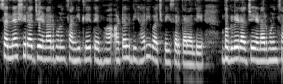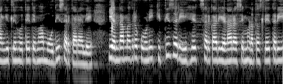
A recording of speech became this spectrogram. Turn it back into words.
संन्याशी राज्य येणार म्हणून सांगितले तेव्हा अटल बिहारी वाजपेयी सरकार आले. भगवे राज्य येणार म्हणून सांगितले होते तेव्हा मोदी सरकार आले. यंदा मात्र कोणी किती जरी हेच सरकार येणार असे म्हणत असले तरी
